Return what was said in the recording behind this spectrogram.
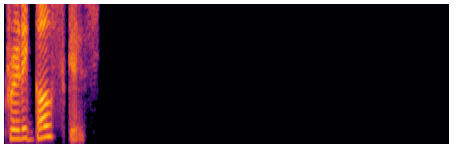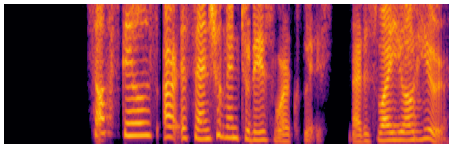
critical skills? Soft skills are essential in today's workplace. That is why you're here.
